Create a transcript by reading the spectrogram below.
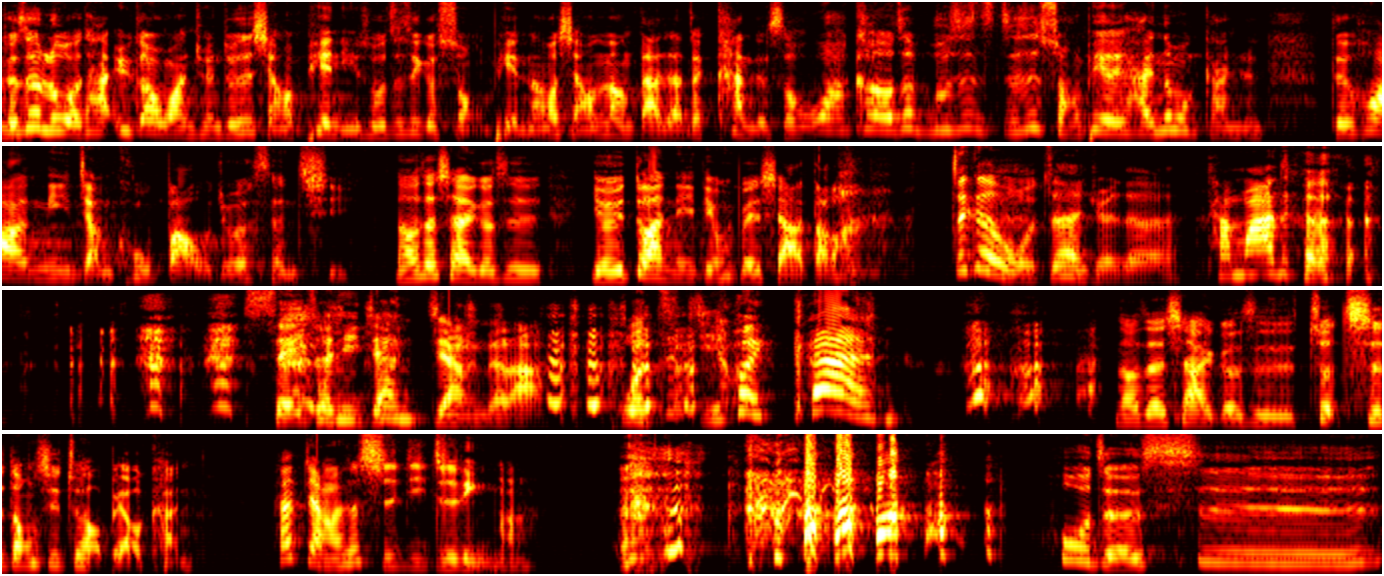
可是如果他预告完全就是想要骗你说这是一个爽片，然后想要让大家在看的时候，哇靠，这不是只是爽片，还那么感人的话，你讲哭爆，我就会生气。然后再下一个是有一段你一定会被吓到，这个我真的觉得他妈的，谁准你这样讲的啦？我自己会看。然后再下一个是最吃东西最好不要看，他讲的是十几之灵吗？或者是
